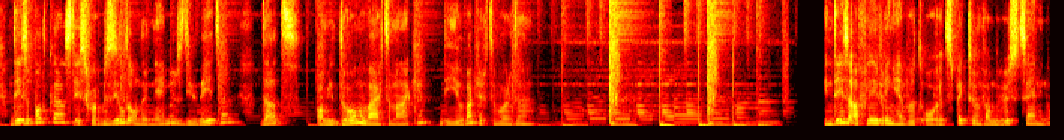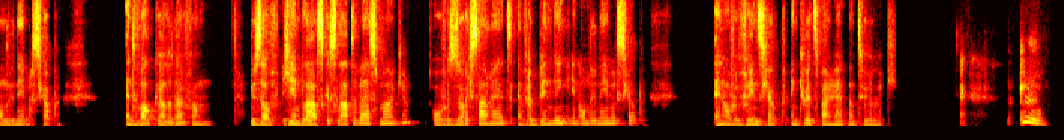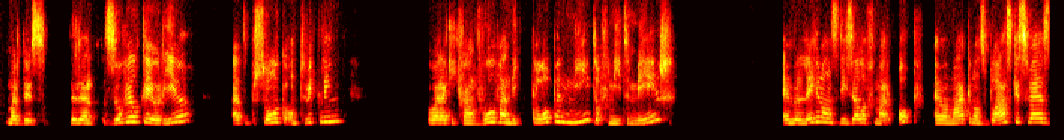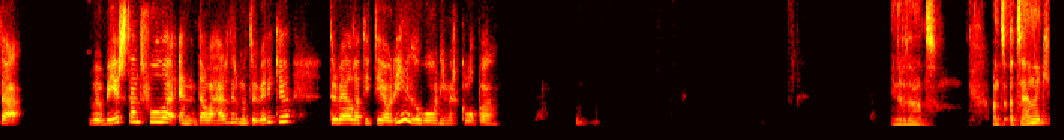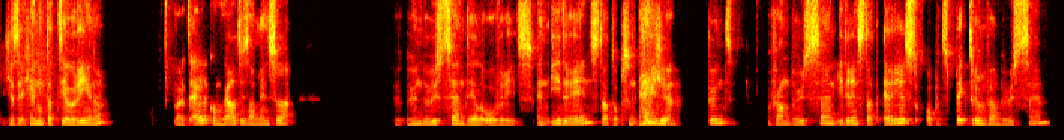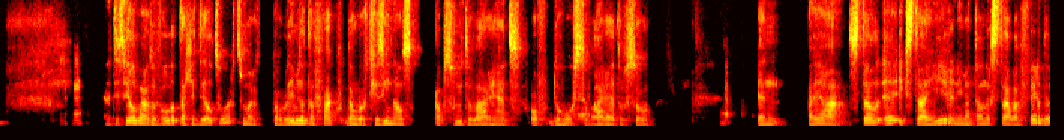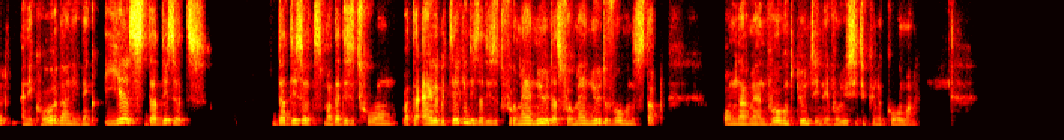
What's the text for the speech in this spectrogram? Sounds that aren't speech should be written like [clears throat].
Deze podcast is voor bezielde ondernemers die weten dat om je dromen waar te maken, dien je wakker te worden. In deze aflevering hebben we het over het spectrum van bewustzijn in ondernemerschap en de valkuilen daarvan. Uzelf geen blaasjes laten wijsmaken over zorgzaamheid en verbinding in ondernemerschap en over vriendschap en kwetsbaarheid natuurlijk. [clears throat] Maar dus, er zijn zoveel theorieën uit de persoonlijke ontwikkeling waar ik van voel van die kloppen niet of niet meer. En we leggen ons die zelf maar op en we maken ons blaasjeswijs dat we weerstand voelen en dat we harder moeten werken, terwijl dat die theorieën gewoon niet meer kloppen. Inderdaad. Want uiteindelijk, jij noemt dat theorieën, hè? waar het eigenlijk om gaat, is dat mensen hun bewustzijn delen over iets. En iedereen staat op zijn [laughs] eigen punt van bewustzijn. Iedereen staat ergens op het spectrum van bewustzijn. Het is heel waardevol dat dat gedeeld wordt, maar het probleem is dat dat vaak dan wordt gezien als absolute waarheid of de hoogste waarheid of zo. Ja. En ja, stel, ik sta hier en iemand anders staat wat verder en ik hoor dat en ik denk, yes, dat is het. Dat is het. Maar dat is het gewoon. Wat dat eigenlijk betekent, is dat is het voor mij nu. Dat is voor mij nu de volgende stap om naar mijn volgend punt in evolutie te kunnen komen.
